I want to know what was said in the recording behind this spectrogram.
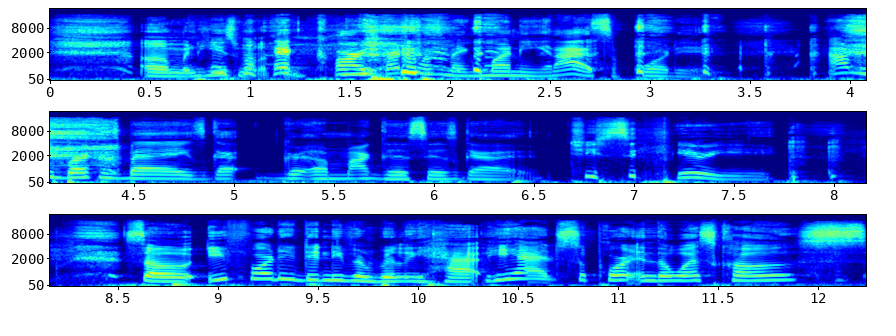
um, and he's one of them. Cardi, wants to make money, and I support it. How many Birkins bags got uh, my good sis got? She's period. So E40 didn't even really have he had support in the West Coast.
